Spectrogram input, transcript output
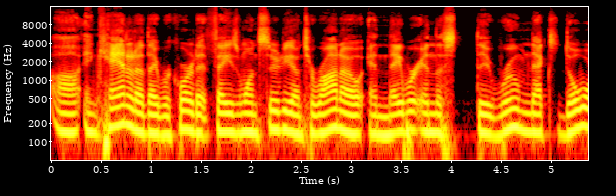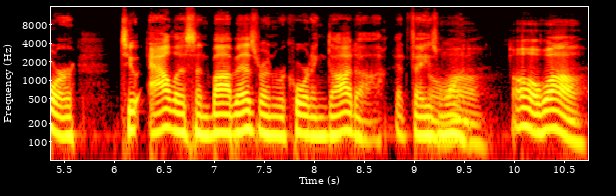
uh, in Canada, they recorded at Phase One Studio in Toronto, and they were in the the room next door to Alice and Bob Ezrin recording Dada at Phase oh, One. Wow. Oh, wow.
